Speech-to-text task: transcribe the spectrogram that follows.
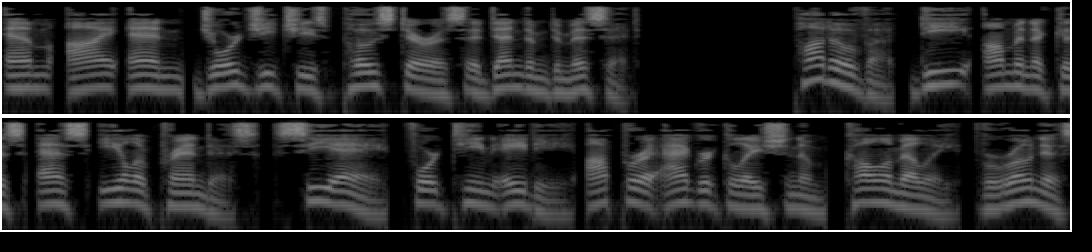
M. I. N. Georgicis posteris addendum demissit. Padova, D. Amanicus S. Elaprandus, ca. 1480 Opera Agricolationum, Columelli, Veronis,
